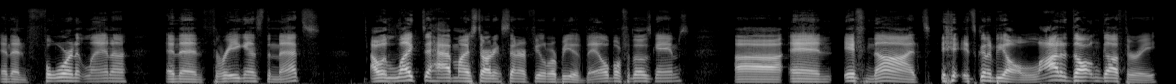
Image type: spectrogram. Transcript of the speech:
and then four in Atlanta, and then three against the Mets I would like to have my starting center fielder be available for those games. Uh, and if not, it's going to be a lot of Dalton Guthrie,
